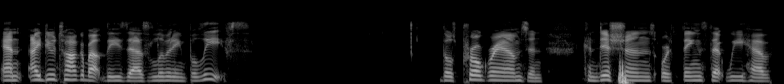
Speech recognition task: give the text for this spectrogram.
And I do talk about these as limiting beliefs. Those programs and conditions or things that we have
